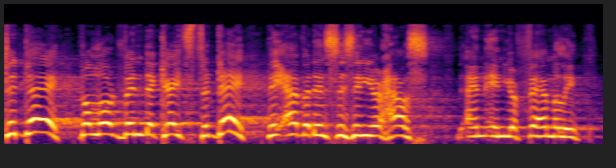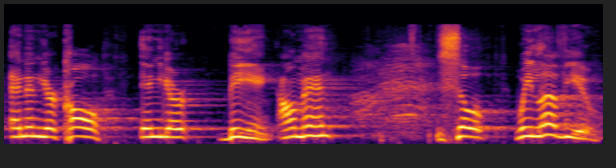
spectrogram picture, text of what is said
Today, the Lord vindicates. Today, the evidence is in your house and in your family and in your call, in your being. Amen. So, we love you.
